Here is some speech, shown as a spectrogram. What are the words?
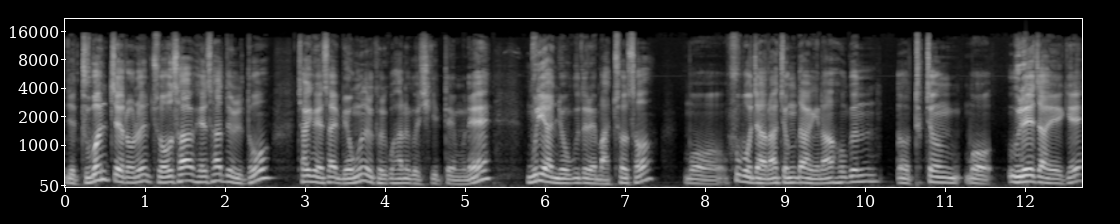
이제 두 번째로는 조사 회사들도 자기 회사의 명운을 걸고 하는 것이기 때문에 무리한 요구들에 맞춰서 뭐 후보자나 정당이나 혹은 어 특정 뭐 의뢰자에게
